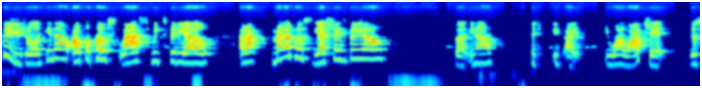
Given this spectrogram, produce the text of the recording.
the usual. You know, I'll post last week's video. I might not post yesterday's video, but you know, if if I you want to watch it, just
